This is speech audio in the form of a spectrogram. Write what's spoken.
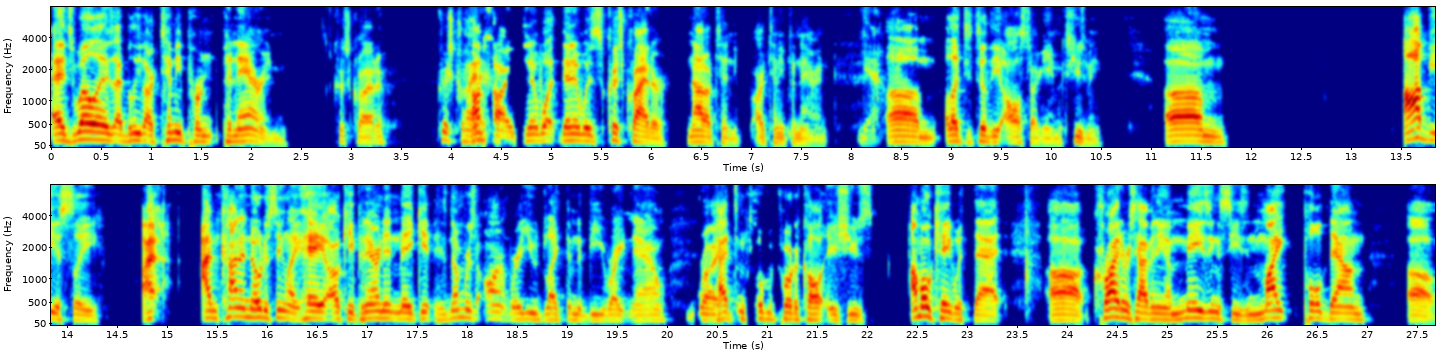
as well as I believe Artemi Panarin. Chris Kreider. Chris Kreider. I'm sorry. Then it, wa- then it was Chris Kreider, not Artemi, Artemi Panarin. Yeah. Um, elected to the All Star game. Excuse me. Um, obviously, I I'm kind of noticing like, hey, okay, Panarin didn't make it. His numbers aren't where you'd like them to be right now. Right. Had some COVID protocol issues. I'm okay with that. Uh, Kreider's having an amazing season. Mike pulled down uh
